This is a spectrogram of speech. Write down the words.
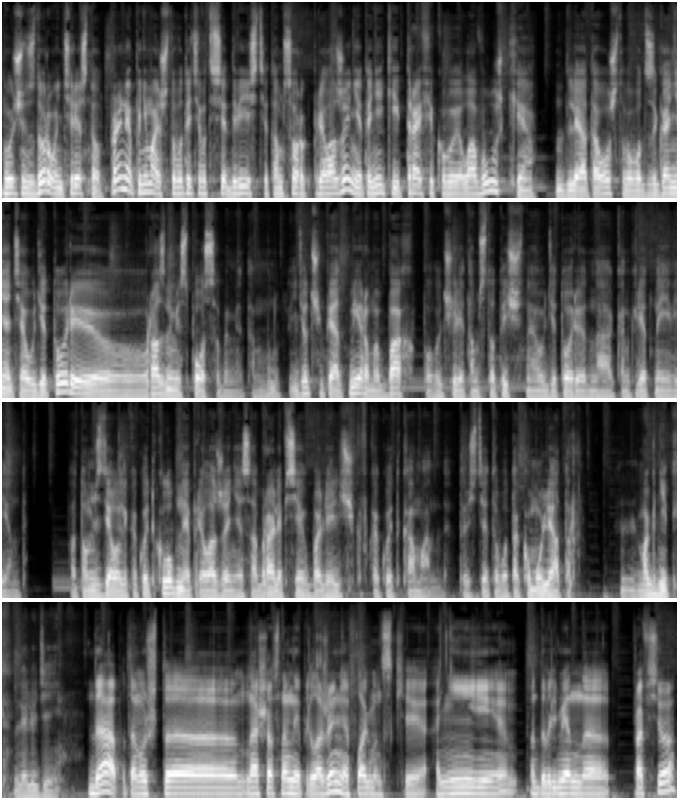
Ну, Очень здорово, интересно. Вот правильно я понимаю, что вот эти вот все 240 приложений это некие трафиковые ловушки для того, чтобы вот загонять аудиторию разными способами. Там ну, идет чемпионат мира, мы бах, получили там 100 тысячную аудиторию на конкретный ивент. Потом сделали какое-то клубное приложение, собрали всех болельщиков какой-то команды. То есть это вот аккумулятор, магнит для людей. Да, потому что наши основные приложения флагманские, они одновременно про все,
